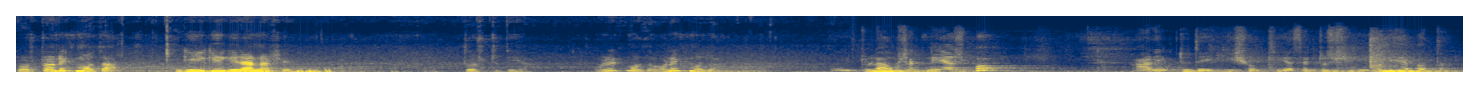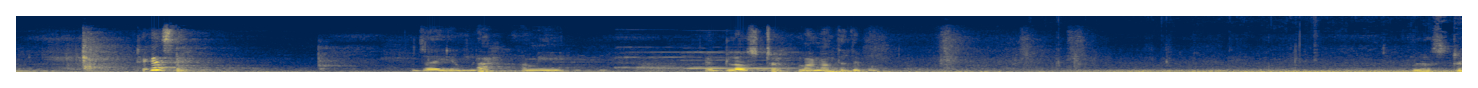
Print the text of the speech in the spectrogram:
টোস্ট অনেক মজা। ঘি ঘি ঘেরান আসে টোস্ট দিয়া। অনেক মজা অনেক মজা। একটু লাউ শাক নিয়ে আসব, আর একটু দেখি সবজি আছে, একটু ধনিয়া পাতা। ঠিক আছে? যাই আমরা, আমি ব্লাউজটা বানাতে দেবো। ব্লাউজটা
